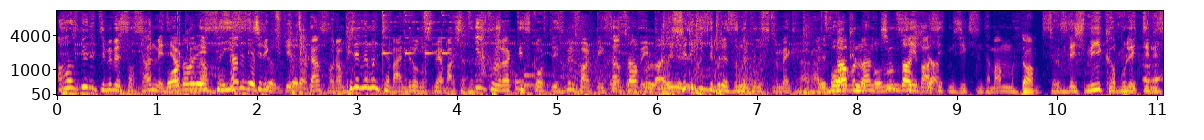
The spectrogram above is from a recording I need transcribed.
Algı yönetimi ve sosyal medya Bu hakkında eğitim sen sayısız mi içerik yapıyorsun tükettikten sonra planımın temelleri oluşmaya başladı. İlk olarak Discord'dayız bir farklı insan Estağfurullah, toplayıp hayır aşırı gizli bir azınlık oluşturmaya karar verdik. Bu Estağfurullah, da kimseye aşağı. bahsetmeyeceksin tamam mı? Tamam. Sözleşmeyi kabul ettiniz.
